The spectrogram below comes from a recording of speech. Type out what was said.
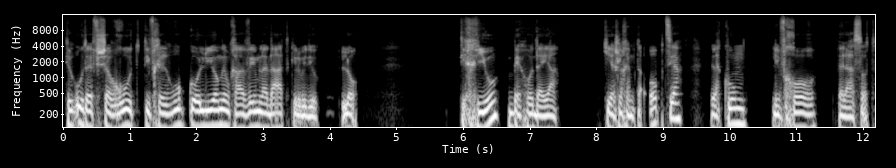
תראו את האפשרות, תבחרו כל יום אתם חייבים לדעת כאילו בדיוק, לא. תחיו בהודיה, כי יש לכם את האופציה לקום, לבחור ולעשות.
